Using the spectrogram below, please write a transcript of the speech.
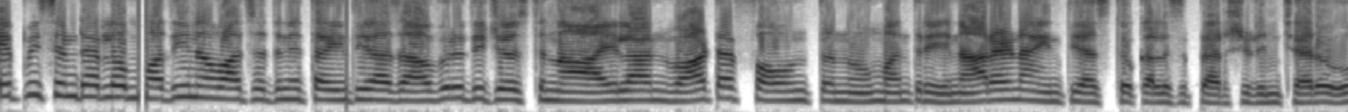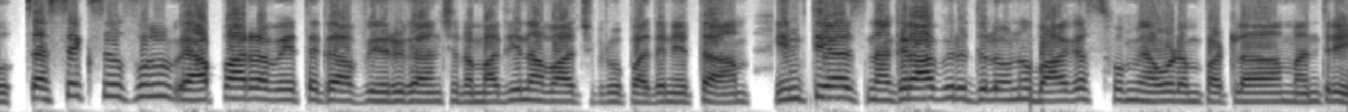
ఏపీ సెంటర్లో మదీనావాజ్ అధినేత ఇంతియాజ్ అభివృద్ధి చేస్తున్న ఐలాండ్ వాటర్ ఫౌంటన్ను మంత్రి నారాయణ ఇంతియాజ్తో కలిసి పరిశీలించారు. సక్సెస్ఫుల్ వ్యాపారవేత్తగా పేరుగాంచిన మదీనావాజ్ గ్రూప్ అధినేత ఇంతియాజ్ నగరాభివృద్ధిలోనూ భాగస్వామి అవడం పట్ల మంత్రి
